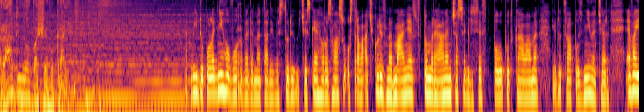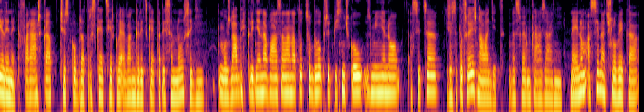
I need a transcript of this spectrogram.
rádio vašeho kraje. Takový dopolední hovor vedeme tady ve studiu Českého rozhlasu Ostrava, ačkoliv normálně v tom reálném čase, kdy se spolu potkáváme, je docela pozdní večer. Eva Jelinek, farářka Českobratrské církve evangelické, tady se mnou sedí. Možná bych klidně navázala na to, co bylo před písničkou zmíněno, a sice, že se potřebuješ naladit ve svém kázání. Nejenom asi na člověka,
